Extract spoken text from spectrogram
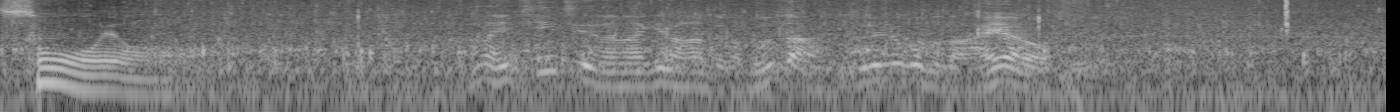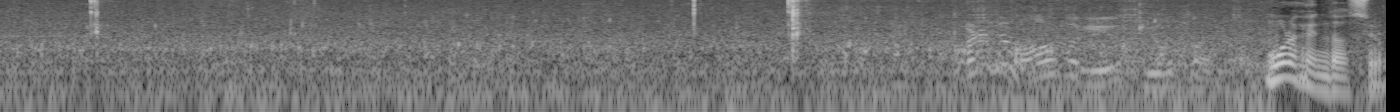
そうよ。ま日で7キロ半とか普段釣れることないやろ。でもあの時ユッキおったんだおらへんだっすよ。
